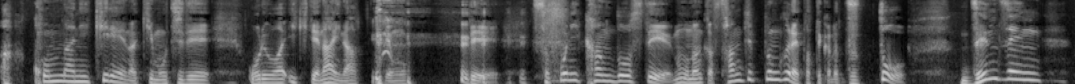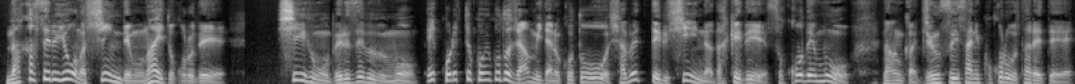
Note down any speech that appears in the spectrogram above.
あ、こんなに綺麗な気持ちで、俺は生きてないなって思って、そこに感動して、もうなんか30分ぐらい経ってからずっと、全然泣かせるようなシーンでもないところで、シーフもベルゼブブも、え、これってこういうことじゃん？みたいなことを喋ってるシーンなだけで、そこでもう、なんか純粋さに心打たれて、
